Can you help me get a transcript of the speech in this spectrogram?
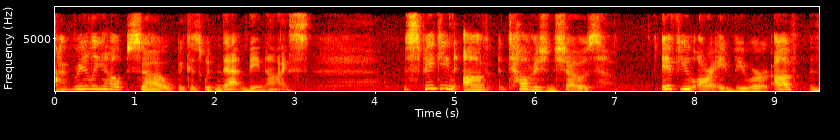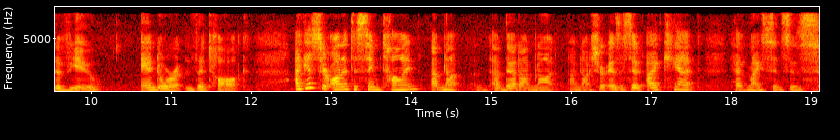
I really hope so, because wouldn't that be nice? Speaking of television shows, if you are a viewer of The View and or The Talk, I guess they're on at the same time. I'm not uh, that I'm not I'm not sure. As I said, I can't have my senses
